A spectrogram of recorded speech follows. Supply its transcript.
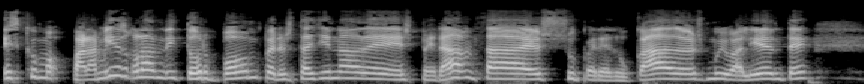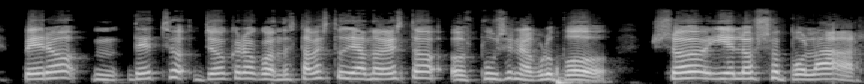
Es como, para mí es grande y torpón, pero está lleno de esperanza, es súper educado, es muy valiente. Pero, mm, de hecho, yo creo que cuando estaba estudiando esto, os puse en el grupo, soy el oso polar.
